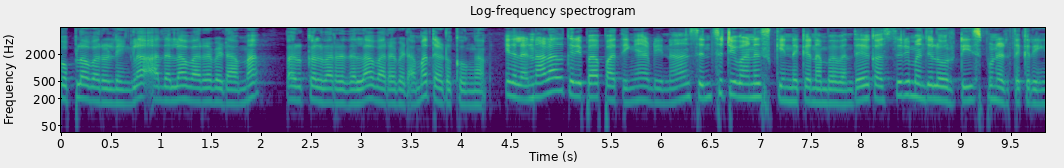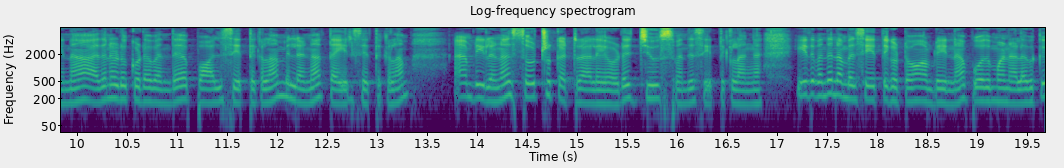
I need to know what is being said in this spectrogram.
கொப்பளம் வரும் இல்லைங்களா? அதெல்லாம் வர விடாமல் பருக்கள் வர்றதெல்லாம் வர விடாமல் தடுக்குங்க. இதில் நாலாவது குறிப்பாக பார்த்தீங்க அப்படின்னா சென்சிட்டிவான ஸ்கின்னுக்கு நம்ம வந்து கஸ்தூரி மஞ்சள் ஒரு டீஸ்பூன் எடுத்துக்கிறீங்கன்னா அதனோட கூட வந்து பால் சேர்த்துக்கலாம் இல்லைன்னா தயிர் சேர்த்துக்கலாம். அப்படி இல்லைன்னா சோற்று கற்றாழையோட ஜூஸ் வந்து சேர்த்துக்கலாங்க. இது வந்து நம்ம சேர்த்துக்கிட்டோம் அப்படின்னா போதுமான அளவுக்கு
